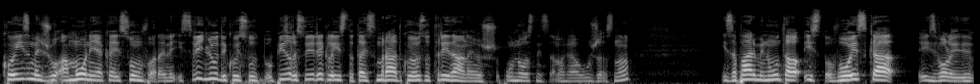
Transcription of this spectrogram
koji je između amonijaka i sumfora. I svi ljudi koji su upisali su i rekli isto, taj smrad koji je ostao tri dana još u nosnicama, kao užasno. I za par minuta isto, vojska, izvoli,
